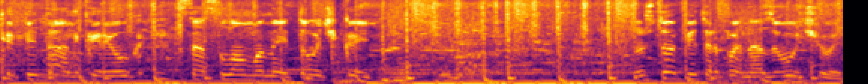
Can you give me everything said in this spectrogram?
Капитан Крюк со сломанной точкой. Ну что, Питер Пен, озвучивай.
